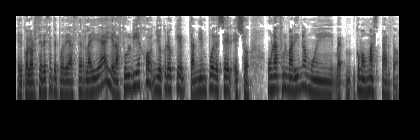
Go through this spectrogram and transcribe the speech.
El color cereza te puede hacer la idea y el azul viejo yo creo que también puede ser eso, un azul marino muy eh, como más pardo.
